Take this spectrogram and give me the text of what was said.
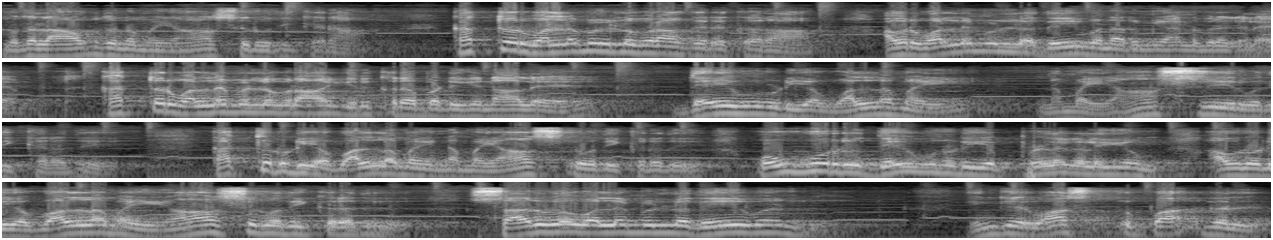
முதலாவது நம்மை ஆசிர்வதிக்கிறார். கத்தர் வல்லமையுள்ளவராக இருக்கிறார். அவர் வல்லமையுள்ள தெய்வன் அருமையானவர்களே கத்தர் வல்லமையுள்ளவராக இருக்கிறபடியினாலே தெய்வனுடைய வல்லமை நம்மை ஆசீர்வதிக்கிறது. கத்தருடைய வல்லமை நம்மை ஆசீர்வதிக்கிறது. ஒவ்வொரு தெய்வனுடைய பிள்ளைகளையும் அவருடைய வல்லமை ஆசிர்வதிக்கிறது. சர்வ வல்லமுள்ள தேவன் இங்கே வாசித்து பாருங்கள்.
